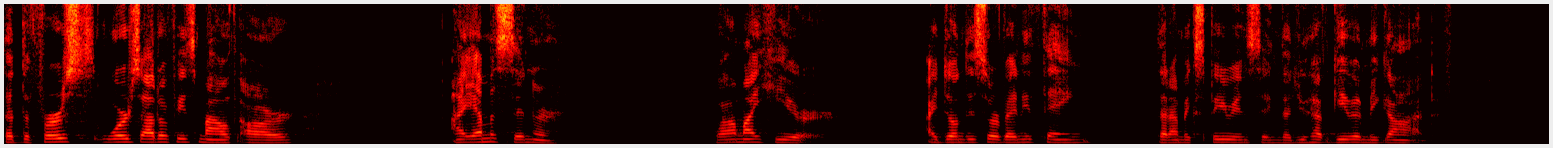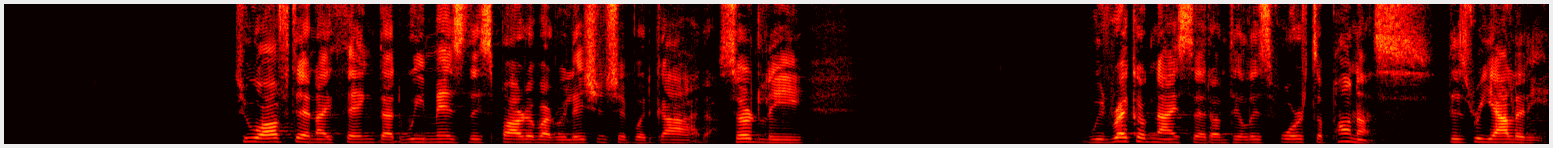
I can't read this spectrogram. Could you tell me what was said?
that the first words out of his mouth are, I am a sinner. Why am I here? I don't deserve anything that I'm experiencing that you have given me, God. Too often, I think that we miss this part of our relationship with God. Certainly, we recognize it until it's forced upon us this reality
